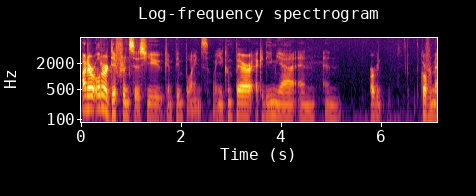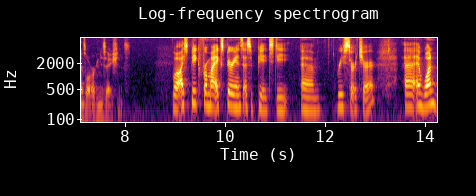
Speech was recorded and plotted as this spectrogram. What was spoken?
Are there other differences you can pinpoint when you compare academia and and organ governmental organizations? Well, I speak from my experience as a PhD um, researcher. Uh, and one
